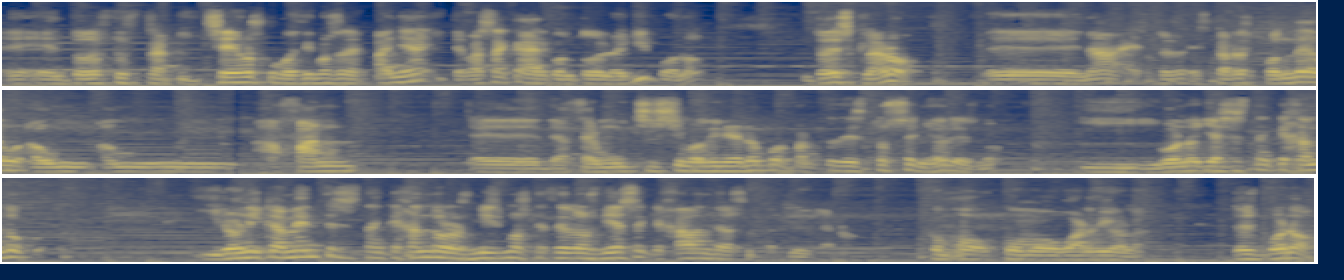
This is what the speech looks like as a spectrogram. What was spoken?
eh, en todos tus trapicheos, como decimos en España, y te vas a caer con todo el equipo, ¿no? Entonces, claro, eh, nada, esto, esto responde a un, a un afán eh, de hacer muchísimo dinero por parte de estos señores, ¿no? Y, bueno, ya se están quejando, irónicamente se están quejando los mismos que hace dos días se quejaban de la Superliga, ¿no? Como, como Guardiola. Entonces, bueno,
